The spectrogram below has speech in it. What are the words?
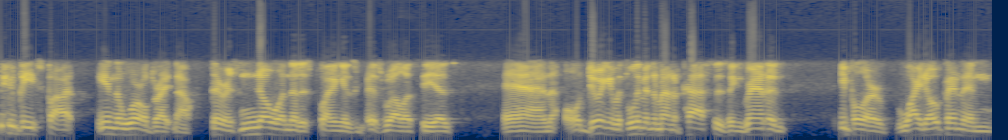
QB spot in the world right now. There is no one that is playing as as well as he is, and doing it with limited amount of passes. And granted, people are wide open, and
